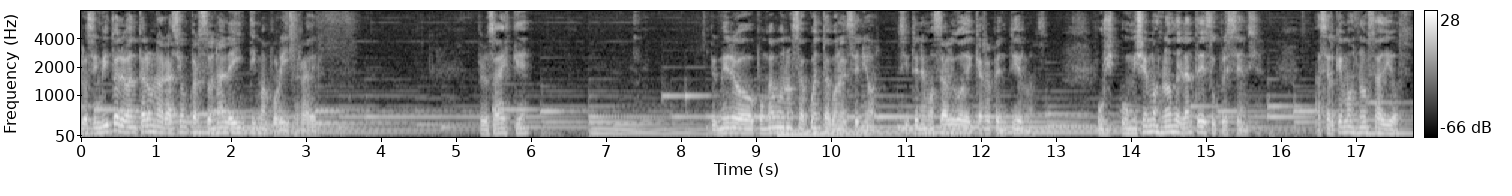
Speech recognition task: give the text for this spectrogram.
Los invito a levantar una oración personal e íntima por Israel. Pero ¿sabes qué? Primero pongámonos a cuenta con el Señor, si tenemos algo de que arrepentirnos. Humillémonos delante de su presencia. Acerquémonos a Dios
